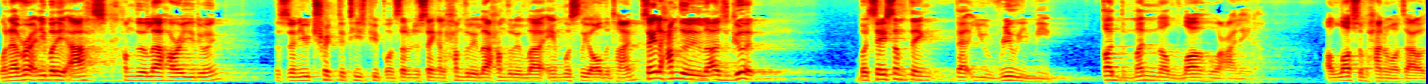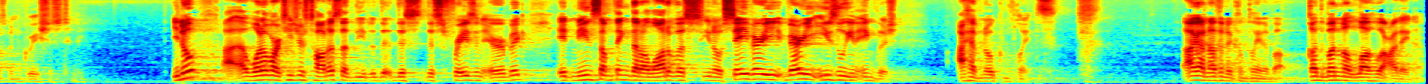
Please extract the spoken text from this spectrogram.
Whenever anybody asks, Alhamdulillah, how are you doing? This is a new trick to teach people instead of just saying Alhamdulillah, Alhamdulillah aimlessly all the time. Say Alhamdulillah, it's good. But say something that you really mean. قَدْ مَنَّ اللَّهُ عَلَيْنَا Allah subhanahu wa ta'ala has been gracious to me. You know, uh, one of our teachers taught us that the, the, this, this phrase in Arabic, it means something that a lot of us, you know, say very, very easily in English. I have no complaints. I got nothing to complain about. قَدْ مَنَّ اللَّهُ عَلَيْنَا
